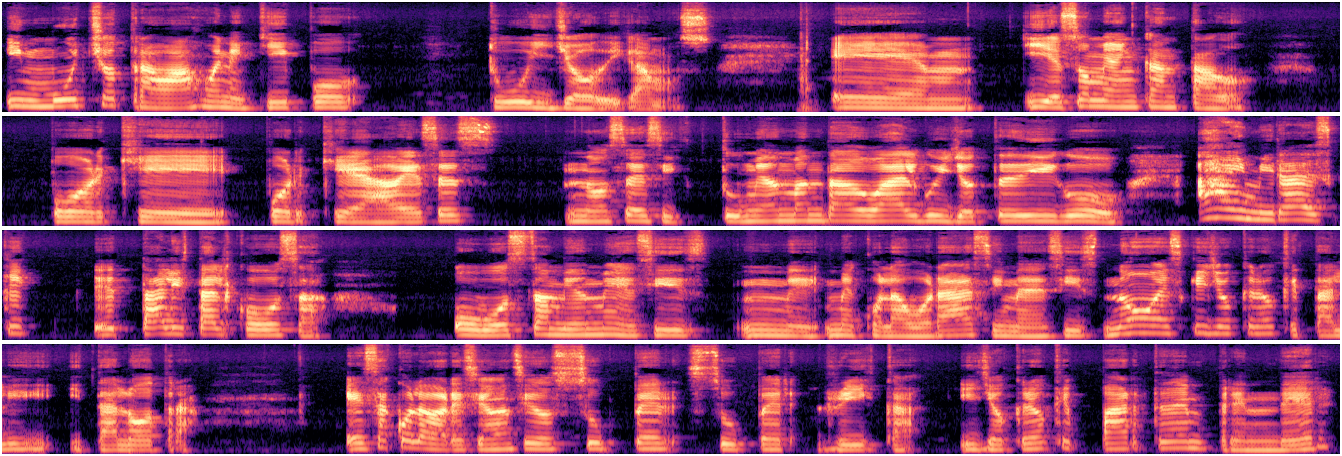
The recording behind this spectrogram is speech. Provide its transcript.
y mucho trabajo en equipo, tú y yo, digamos. Em, y eso me ha encantado, porque, porque a veces, no sé, si tú me has mandado algo y yo te digo, ay, mira, es que eh, tal y tal cosa. O vos también me decís, me, me colaborás y me decís, no, es que yo creo que tal y, tal otra. Esa colaboración ha sido súper, súper rica. Y yo creo que parte de emprender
